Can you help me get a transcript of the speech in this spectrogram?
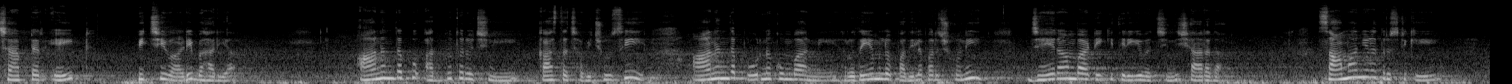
Chapter eight పిచ్చివాడి భార్య. ఆనందపు అద్భుత రుచిని కాస్త చవిచూసి ఆనంద పూర్ణకుంభాన్ని హృదయంలో పదిలపరుచుకొని జయరాంబాటికి తిరిగి వచ్చింది శారద. సామాన్యుల దృష్టికి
